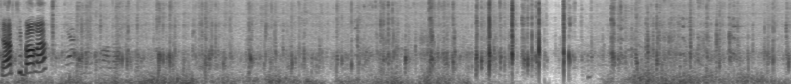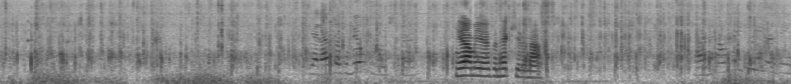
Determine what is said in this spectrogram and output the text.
Jij hebt die ballen? Ja, die vallen. Ja, daar is ook een wildrooster. Ja, maar je hebt een hekje ernaast. Nou, dan gaan we geen koeien meer zien.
